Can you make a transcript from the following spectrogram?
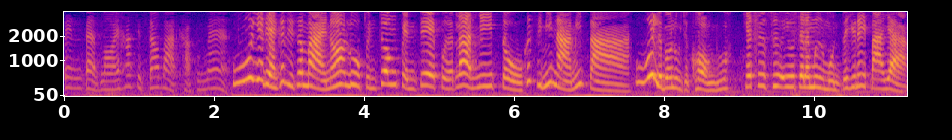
เป็น 859 บาทค่ะคุณแม่ อู้ยายแดงคือสิสบายเนาะลูกเป็นจงเป็นเจเปิดร้านใหญ่โตคือสิมีหน้ามีตาอุ้ยแล้วเบิ่งลูกเจ้าของดูเฮ็ดซื่อๆอยู่แต่ละมือหมุนแต่อยู่ในป่าอย่าง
